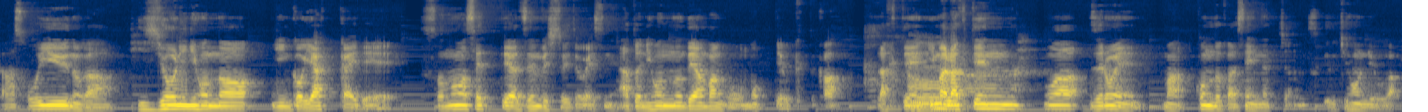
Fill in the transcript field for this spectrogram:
あそういうのが非常に日本の銀行厄介で、その設定は全部しといた方がいいですね。あと日本の電話番号を持っておくとか、楽う天、ん今楽天は0円、まあ今度から1000円になっちゃうんですけど、基本料が。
